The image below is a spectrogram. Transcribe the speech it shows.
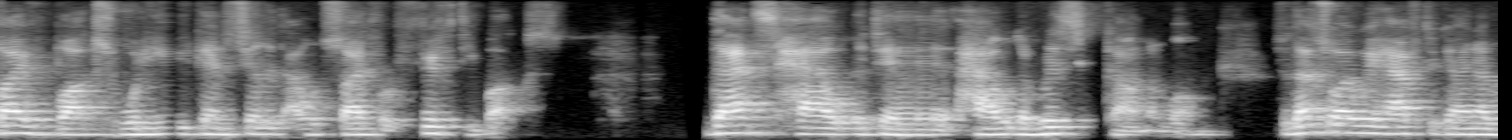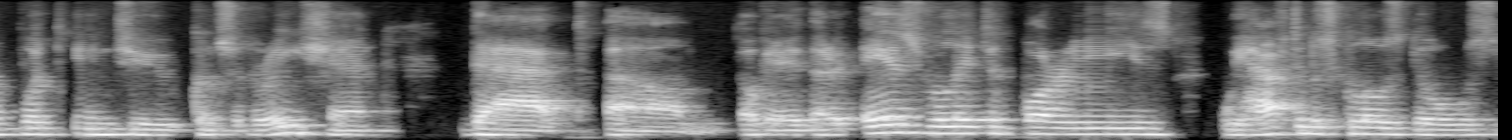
five bucks, where you can sell it outside for fifty bucks. That's how it is, how the risk come along. So that's why we have to kind of put into consideration that um, okay, there is related parties we have to disclose those.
